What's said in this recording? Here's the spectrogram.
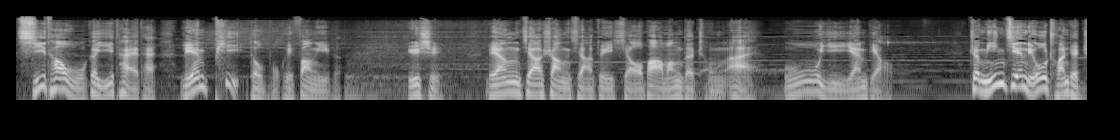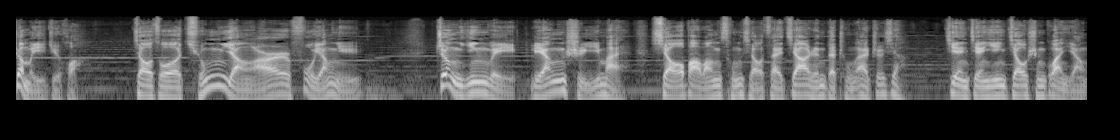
其他五个姨太太连屁都不会放一个。于是，梁家上下对小霸王的宠爱无以言表。这民间流传着这么一句话，叫做“穷养儿，富养女”。正因为梁氏一脉，小霸王从小在家人的宠爱之下。渐渐因娇生惯养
